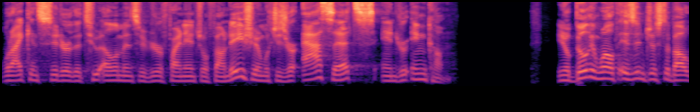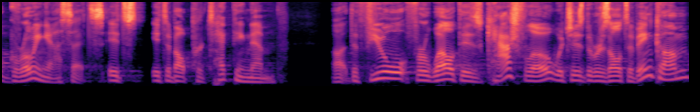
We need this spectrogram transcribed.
what I consider the two elements of your financial foundation, which is your assets and your income. You know, building wealth isn't just about growing assets, it's, it's about protecting them. Uh, the fuel for wealth is cash flow, which is the result of income.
